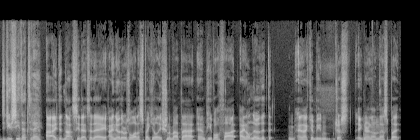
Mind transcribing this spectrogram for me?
did you see that today? I I did not see that today. I know there was a lot of speculation about that, and people thought I don't know that, the, and I could be just ignorant on this, but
